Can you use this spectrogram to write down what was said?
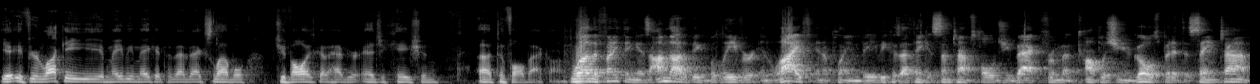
If you're lucky you maybe make it to that next level but you've always got to have your education uh, to fall back on. Well, and the funny thing is, I'm not a big believer in life in a plan B because I think it sometimes holds you back from accomplishing your goals. But at the same time,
